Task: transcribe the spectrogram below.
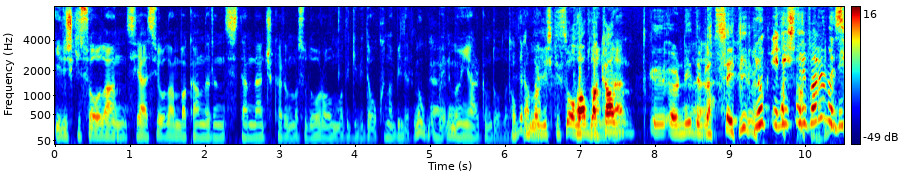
ilişkisi olan, siyasi olan bakanların sistemden çıkarılması doğru olmadı gibi de okunabilir mi? Bu benim ön yargım da olabilir Toplumla ama ilişkisi olan toplamda- bakan e, örneği de biraz şey değil mi? Yok eleştiri var ama Bekir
